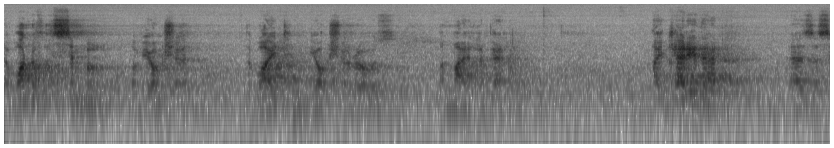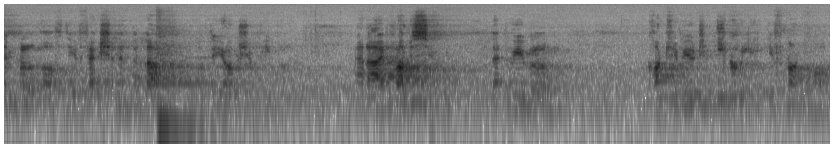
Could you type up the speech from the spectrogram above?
a wonderful symbol of Yorkshire, the white Yorkshire rose on my lapel. I carry that as a symbol of the affection and the love of the Yorkshire people. And I promise you that we will contribute equally, if not more,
